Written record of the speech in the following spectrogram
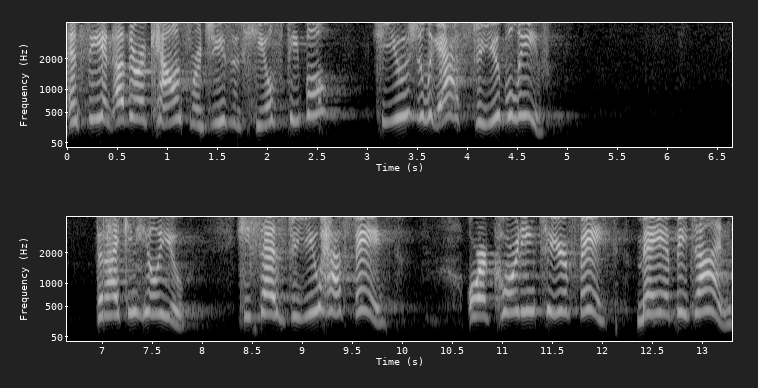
And see, in other accounts where Jesus heals people, he usually asks, Do you believe that I can heal you? He says, Do you have faith? Or according to your faith, may it be done.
